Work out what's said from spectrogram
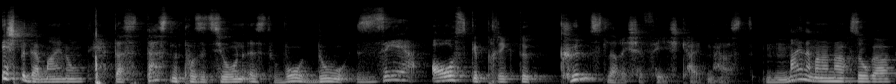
ich bin der Meinung, dass das eine Position ist, wo du sehr ausgeprägte künstlerische Fähigkeiten hast. Meiner Meinung nach sogar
